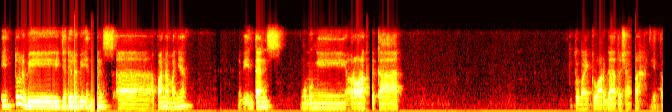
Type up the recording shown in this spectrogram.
itu lebih jadi lebih intens eh, apa namanya lebih intens menghubungi orang-orang dekat itu baik keluarga atau siapa gitu.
